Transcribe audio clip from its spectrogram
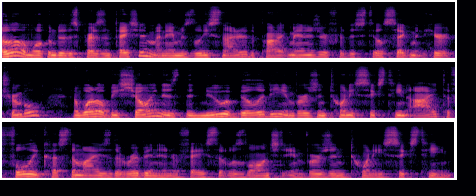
Hello and welcome to this presentation. My name is Lee Snyder, the product manager for the steel segment here at Trimble. And what I'll be showing is the new ability in version 2016i to fully customize the ribbon interface that was launched in version 2016.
